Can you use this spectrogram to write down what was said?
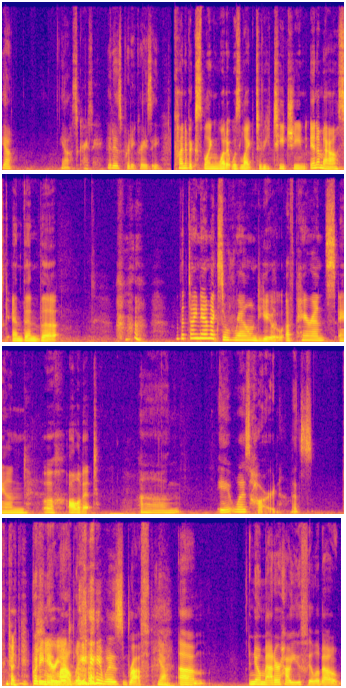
Yeah. Yeah. It's crazy. It is pretty crazy. Kind of explain what it was like to be teaching in a mask and then the the dynamics around you of parents and ugh, all of it. Um, it was hard. That's Like, putting period. it mildly. it was rough. Yeah. um, no matter how you feel about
